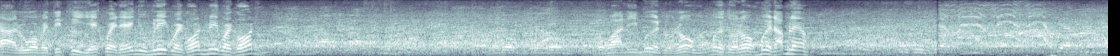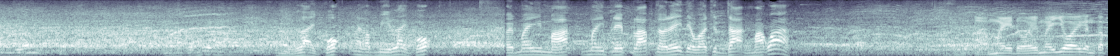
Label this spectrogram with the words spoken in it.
อ่า ไปอ่าดูว่าไปติดที่แยกไว้แดงอยู่ไม่ไว้ก่อนไม่ไว้ก่อนบอกว่านี่มือตัวร่องครับมือตัวร่องมือดำแล้วมีไล่ก๊อกนะครับมีไล่ก๊อกไปไม่มาร์กไม่เปรปรับแต่ได้แต่ว่าจุดทางมากว่าอ่าไม่โดยไม่ย่อยกันครับ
